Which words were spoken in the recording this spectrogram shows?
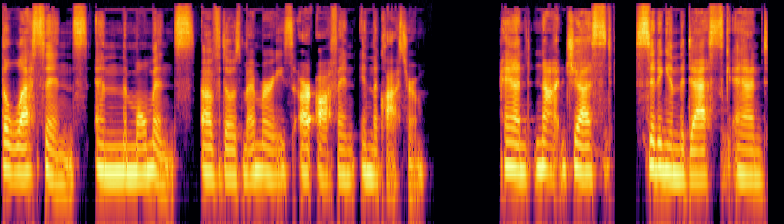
the lessons and the moments of those memories are often in the classroom and not just sitting in the desk and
